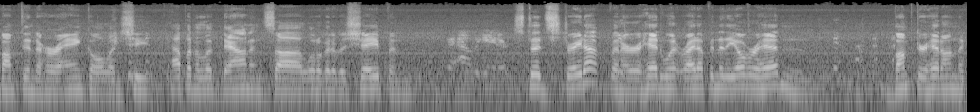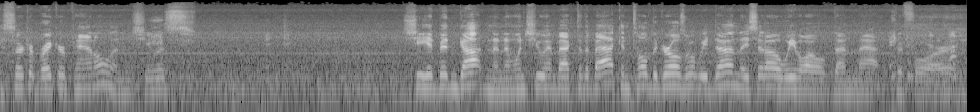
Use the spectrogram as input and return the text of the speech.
bumped into her ankle, and she happened to look down and saw a little bit of a shape, and Alligator. stood straight up, and her head went right up into the overhead and bumped her head on the circuit breaker panel, and she was. She had been gotten, and then when she went back to the back and told the girls what we'd done, they said, "Oh, we've all done that before."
